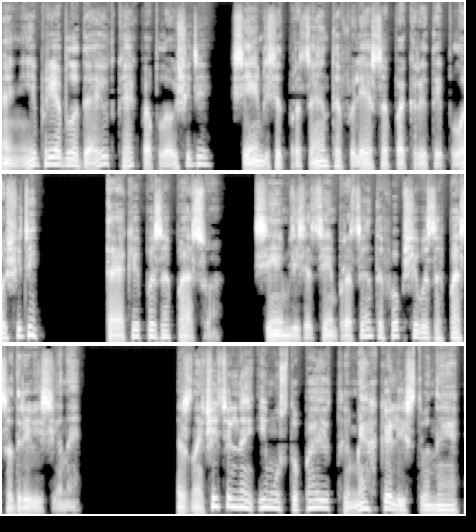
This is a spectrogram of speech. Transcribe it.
Они преобладают как по площади, 70% леса покрытой площади, так и по запасу, 77% общего запаса древесины. Значительно им уступают мягколиственные,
